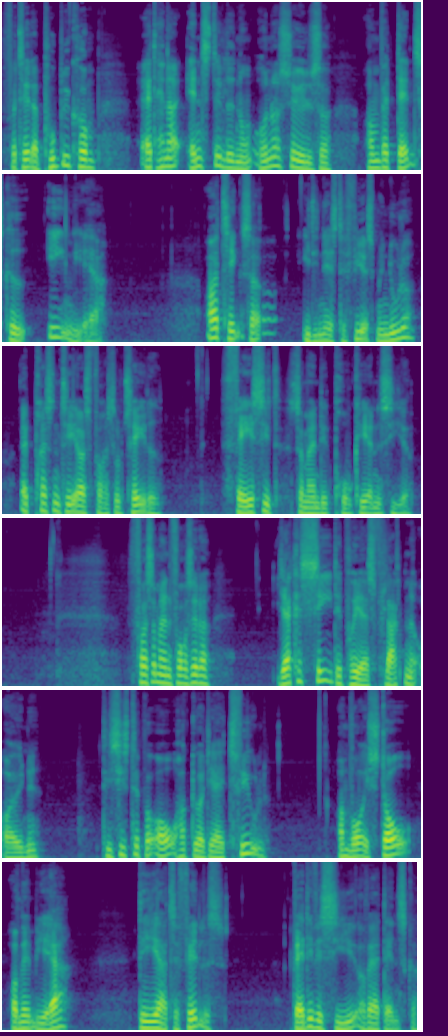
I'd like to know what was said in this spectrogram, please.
fortæller publikum, at han har anstillet nogle undersøgelser om, hvad danskhed egentlig er. Og har tænkt sig i de næste 80 minutter at præsentere os for resultatet. Facit, som han lidt provokerende siger. For som han fortsætter, jeg kan se det på jeres flagtende øjne. De sidste par år har gjort jer i tvivl om, hvor I står og hvem I er. Det, I har til fælles hvad det vil sige at være dansker.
